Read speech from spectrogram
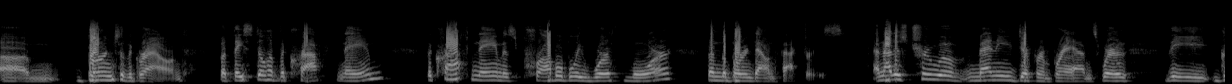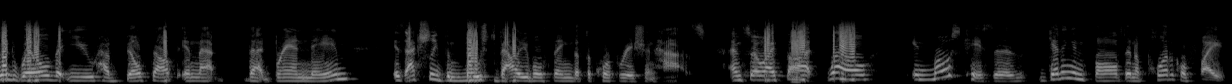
um, burn to the ground, but they still have the Kraft name. The Kraft name is probably worth more than the burned down factories. And that is true of many different brands where the goodwill that you have built up in that, that brand name is actually the most valuable thing that the corporation has. And so I thought, well, in most cases, getting involved in a political fight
